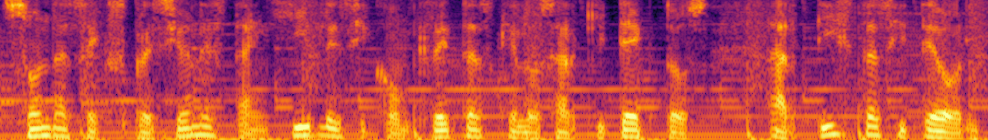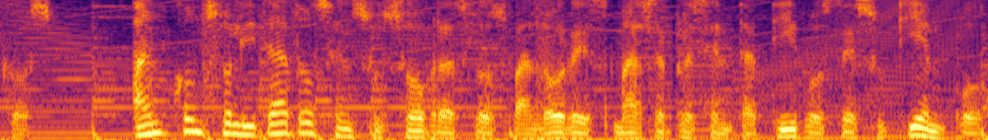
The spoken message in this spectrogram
son las expresiones tangibles y concretas que los arquitectos, artistas y teóricos, han consolidado en sus obras los valores más representativos de su tiempo,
